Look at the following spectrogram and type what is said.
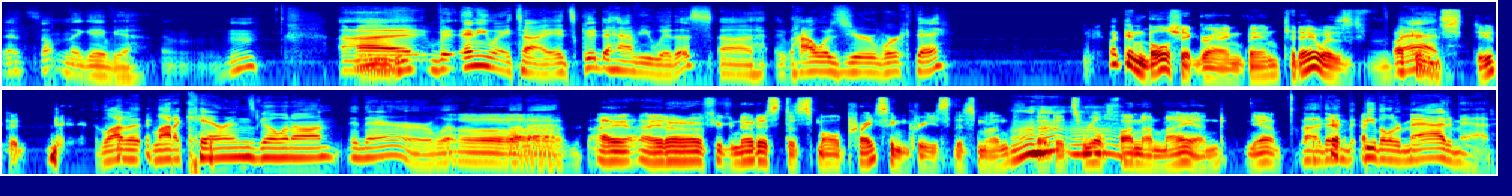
That's something they gave you. Hmm Uh, but anyway, Ty, it's good to have you with us. Uh, how was your work day? Fucking bullshit grind, man. Today was fucking Bad. stupid. A lot of a lot of Karens going on in there, or what? Uh, uh, I I don't know if you've noticed a small price increase this month, Mhm, but it's real mhm. fun on my end. Yeah, Uh, there, people are mad, mad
